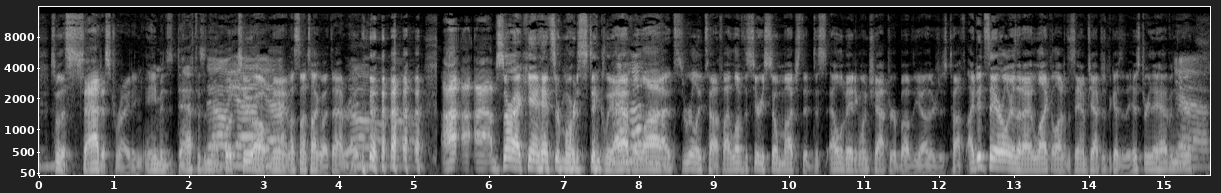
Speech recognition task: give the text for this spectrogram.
mm-hmm. some of the saddest writing. Aemon's death is in that Oh, book yeah, too. Oh yeah. man, let's not talk about that, right? No, no. I, I I'm sorry I can't answer more distinctly. I have a lot. It's really tough. I love the series so much that just elevating one chapter above the others is tough. I did say earlier that I like a lot of the Sam chapters because of the history they have in Yeah. there.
